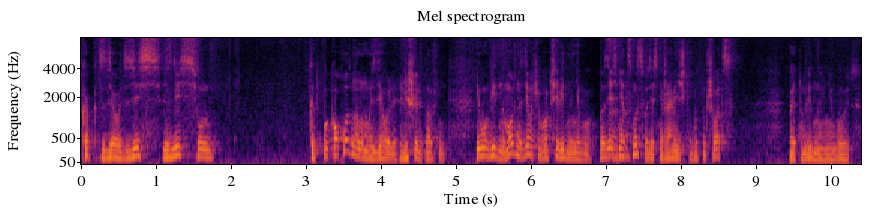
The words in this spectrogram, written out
Как это сделать? Здесь, здесь он как по колхозному мы сделали, решили, потому что его видно. Можно сделать, чтобы вообще видно не было. Но здесь нет смысла, здесь нержавеечка будет подшиваться, поэтому видно ее не будет.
